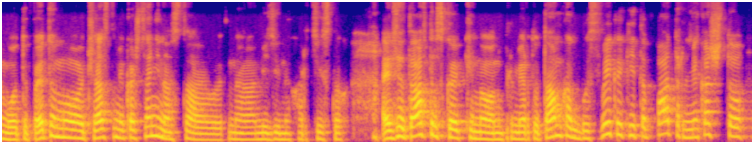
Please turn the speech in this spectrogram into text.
вот, и поэтому часто, мне кажется, они настаивают на медийных артистах. А если это авторское кино, например, то там как бы свои какие-то паттерны, мне кажется, что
